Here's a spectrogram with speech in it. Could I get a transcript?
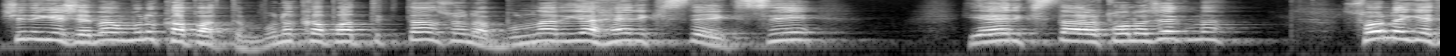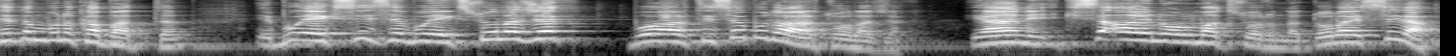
Şimdi gençler ben bunu kapattım. Bunu kapattıktan sonra bunlar ya her ikisi de eksi ya her ikisi de artı olacak mı? Sonra getirdim bunu kapattım. E bu eksi ise bu eksi olacak. Bu artı ise bu da artı olacak. Yani ikisi aynı olmak zorunda. Dolayısıyla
